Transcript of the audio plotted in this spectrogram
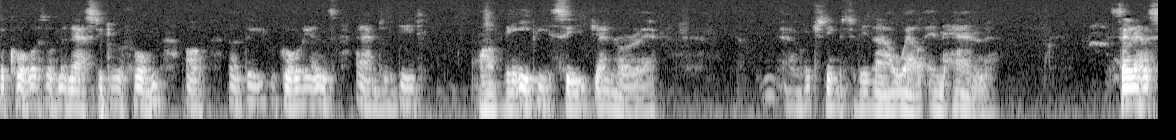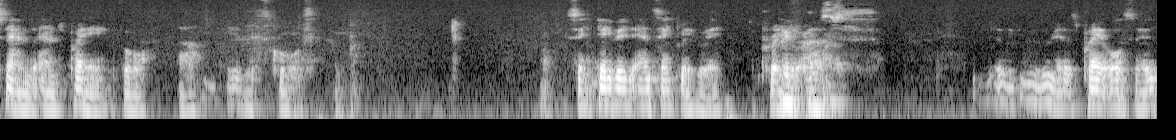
the cause of monastic reform of uh, the Gregorians and indeed of the EBC generally, uh, which seems to be now well in hand. So let us stand and pray for uh, this cause. Saint David and Saint Gregory, pray, pray for us. us. Let us pray also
